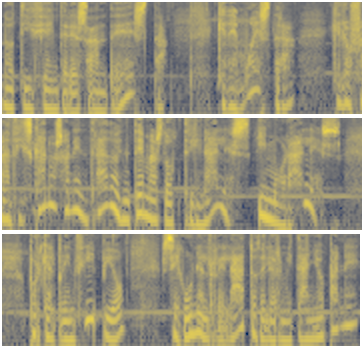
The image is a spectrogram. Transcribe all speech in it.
Noticia interesante esta, que demuestra que los franciscanos han entrado en temas doctrinales y morales, porque al principio, según el relato del ermitaño Pané,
